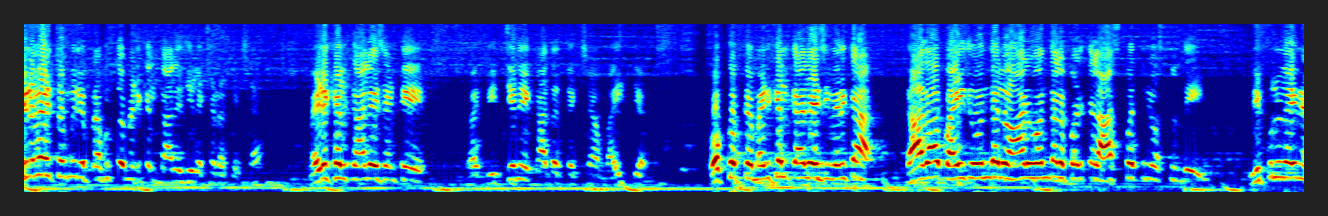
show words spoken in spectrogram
ఇరవై తొమ్మిది ప్రభుత్వ మెడికల్ కాలేజీలు ఎక్కడ అధ్యక్ష? మెడికల్ కాలేజ్ అంటే విద్యనే కాదు అధ్యక్ష వైద్యం. ఒక్కొక్క మెడికల్ కాలేజీ వెనుక దాదాపు ఐదు వందలు ఆరు వందల పడకల ఆసుపత్రి వస్తుంది. నిపుణులైన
